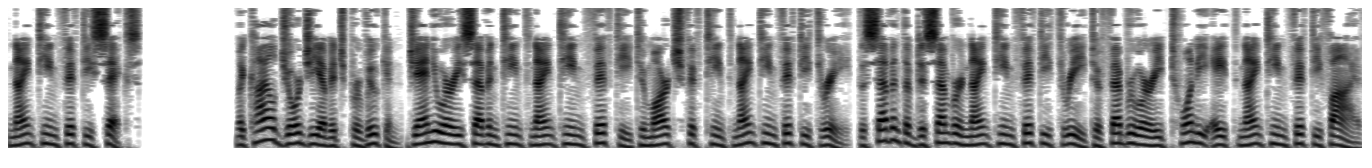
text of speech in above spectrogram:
1956. Mikhail Georgievich Pervukhin January 17, 1950 to March 15, 1953, the 7th of December 1953 to February 28, 1955.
